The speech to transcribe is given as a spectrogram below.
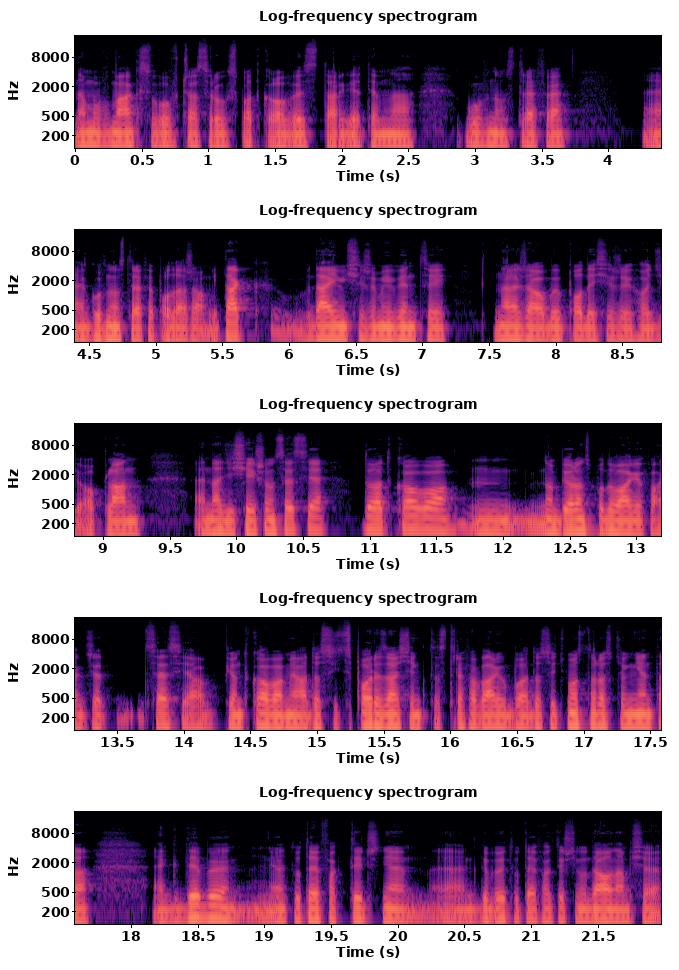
na Move Max, wówczas ruch spadkowy z targetem na główną strefę, e, główną strefę podażową. I tak wydaje mi się, że mniej więcej należałoby podejść, jeżeli chodzi o plan e, na dzisiejszą sesję. Dodatkowo, mm, no biorąc pod uwagę fakt, że sesja piątkowa miała dosyć spory zasięg, ta strefa value była dosyć mocno rozciągnięta, e, gdyby e, tutaj faktycznie, e, gdyby tutaj faktycznie udało nam się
